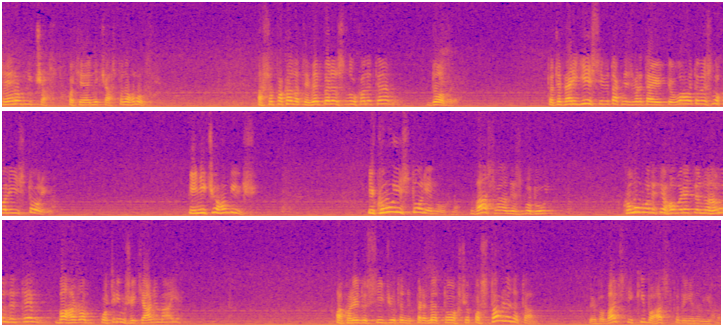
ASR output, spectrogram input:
Це я роблю часто, хоча я не часто наголошую. А щоб показати, ви переслухали тему? Добре. То тепер, якщо ви так не звертаєте увагу, то ви слухали історію. І нічого більше. І кому історія нужна? Вас вона не збудує. Кому будете говорити нагрузи тим багажом, котрим життя немає? А коли досліджуєте предмет того, що поставлено там, ви побачите, які багатства дає нам його.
